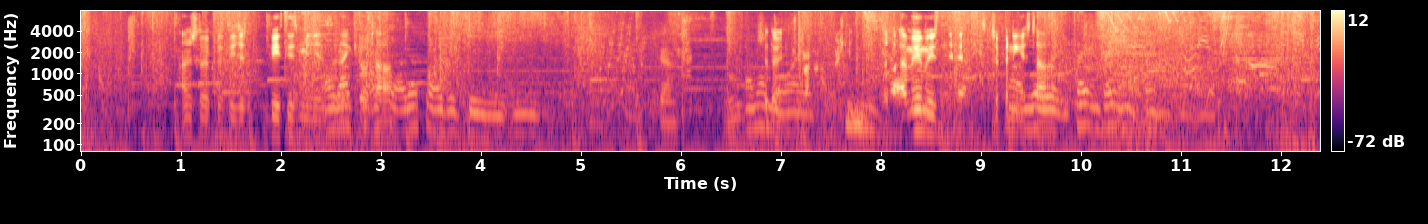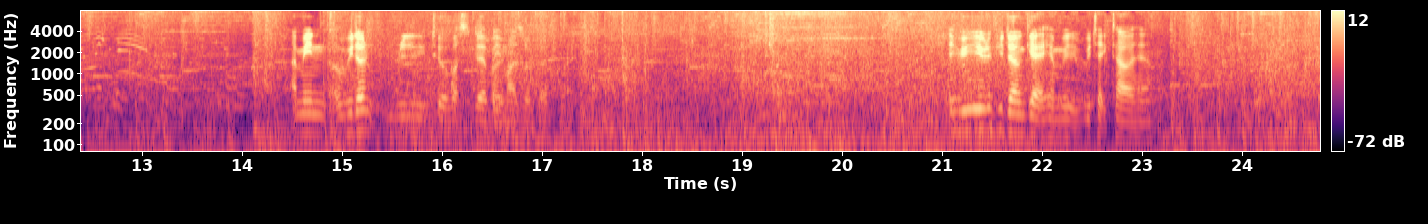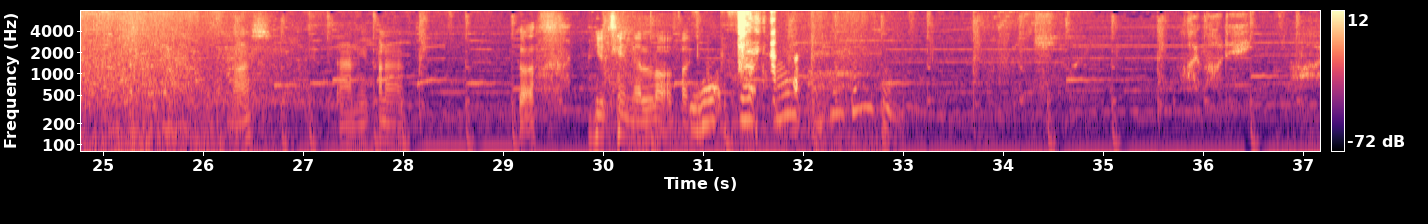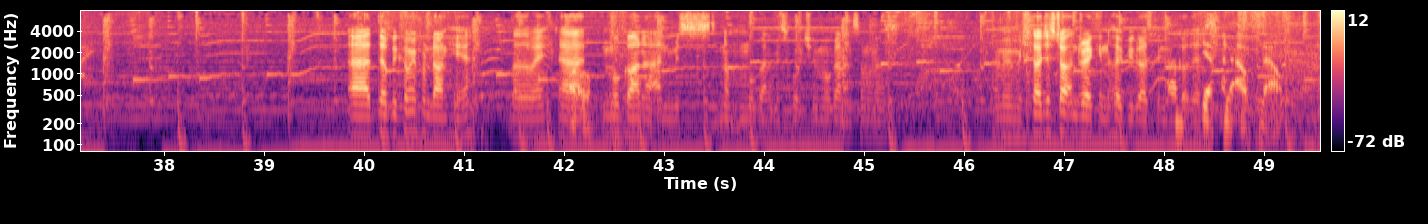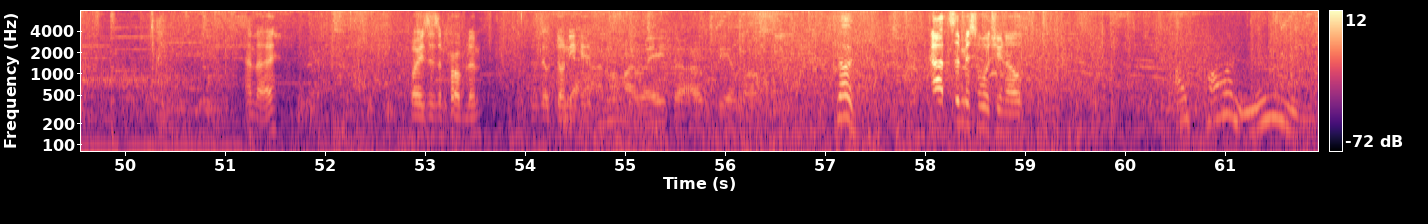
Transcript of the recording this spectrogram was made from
I'm just gonna quickly just beat these minions oh, and then kill tower. that's, what, I did to. Um, Ooh, so don't try to. Uh, there. He's defending his tower. I mean, we don't really need two of us to do it, but you might as well go for it. If you, even if you don't get him, we, we take tower here. Nice. Damn, you kind of got. You're doing a lot of fucking. What? What? That? Hi, Marty. Hi. Uh, they'll be coming from down here, by the way. Uh, Uh-oh. Morgana and Miss, not Morgana, Miss Fortune, Morgana and someone else. I mean, should I just start on Drake and hope you guys can Um, got this? yeah, pull it out, pull out. Hello. Boys, there's a problem. There's a little Donny Yeah, here. I'm on my way, but I'll be a while. No. That's a Miss Fortune, old. I can't move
